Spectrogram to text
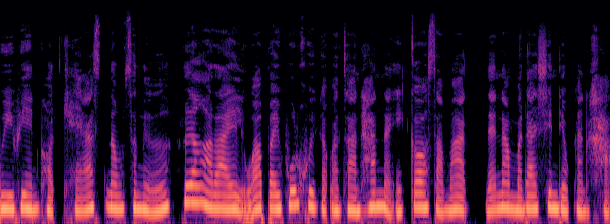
VPN Podcast นำเสนอเรื่องอะไรหรือว่าไปพูดคุยกับอาจารย์ท่านไหนก็สามารถแนะนำมาได้เช่นเดียวกันค่ะ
